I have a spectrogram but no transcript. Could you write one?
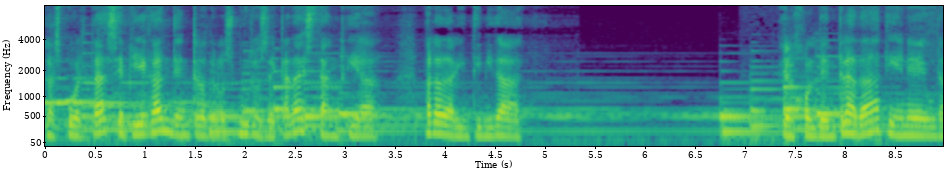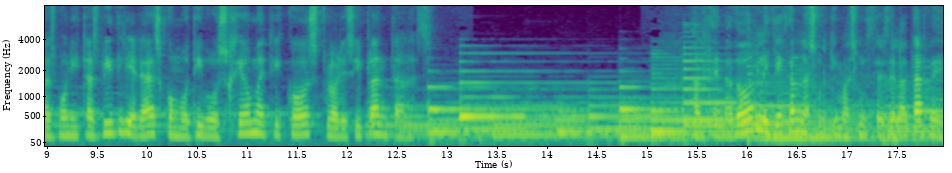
Las puertas se pliegan dentro de los muros de cada estancia para dar intimidad. Hall de entrada tiene unas bonitas vidrieras con motivos geométricos, flores y plantas. Al cenador le llegan las últimas luces de la tarde.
